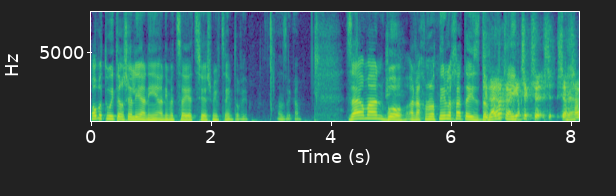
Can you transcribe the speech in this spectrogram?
או בטוויטר שלי אני, אני מצייץ שיש מבצעים טובים. אז זה גם. זיירמן, בוא, אנחנו נותנים לך את ההזדמנות. כדאי רק לה- להגיד ש- שעכשיו?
